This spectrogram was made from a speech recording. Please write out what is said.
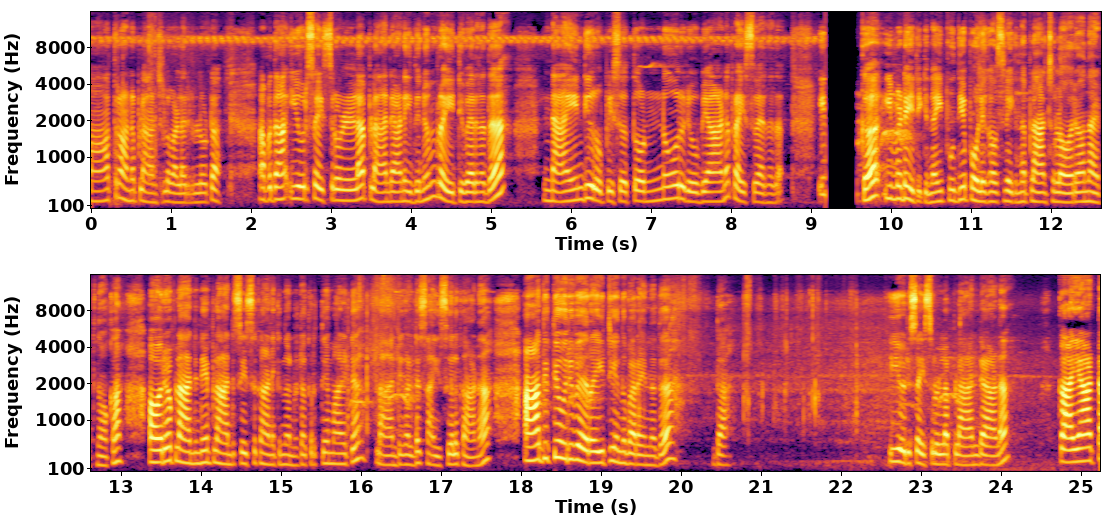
മാത്രമാണ് പ്ലാന്റ്സുകൾ വളരുള്ളൂ കേട്ടോ. അപ്പോൾ ദാ ഈ ഒരു സൈസിലുള്ള പ്ലാന്റ് ആണ് ഇതിനും റേറ്റ് വരുന്നത്. നയന്റി റുപ്പീസ് തൊണ്ണൂറ് രൂപയാണ് പ്രൈസ് വരുന്നത്. നമുക്ക് ഇവിടെ ഇരിക്കുന്ന ഈ പുതിയ പോളി ഹൗസിലിരിക്കുന്ന പ്ലാന്റ്സുകൾ ഓരോന്നായിട്ട് നോക്കാം. ഓരോ പ്ലാന്റിന്റെയും പ്ലാന്റ് സൈസ് കാണിക്കുന്നുണ്ട് കേട്ടോ കൃത്യമായിട്ട് പ്ലാന്റുകളുടെ സൈസുകൾ കാണുക. ആദ്യത്തെ ഒരു വെറൈറ്റി എന്ന് പറയുന്നത് ഇതാ ഈ ഒരു സൈസിലുള്ള പ്ലാന്റ് ആണ്. കയാട്ട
